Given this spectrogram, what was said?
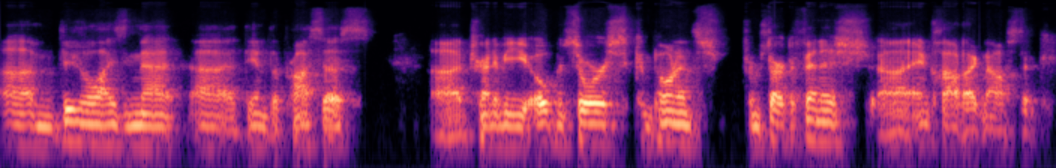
um, visualizing that uh, at the end of the process, trying to be open source components from start to finish and cloud agnostic.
